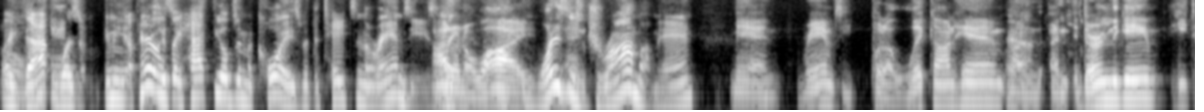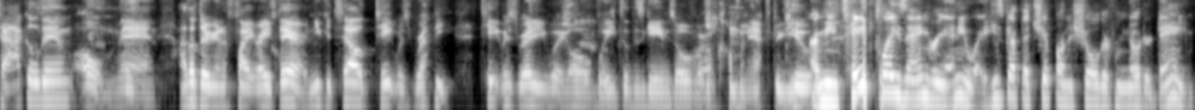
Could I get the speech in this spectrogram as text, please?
Like Oh, that man. was. I mean, apparently it's like Hatfields and McCoys with the Tates and the Ramseys. I Like, don't know why. What is this drama, man? man, Ramsey put a lick on him Yeah. on, on- during the game. He tackled him. Oh man, I thought they were gonna fight right there, and you could tell Tate was ready. Tate was ready. Like, oh, wait till this game's over. I'm coming after you. I mean, Tate plays angry anyway. He's got that chip on his shoulder from Notre Dame.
